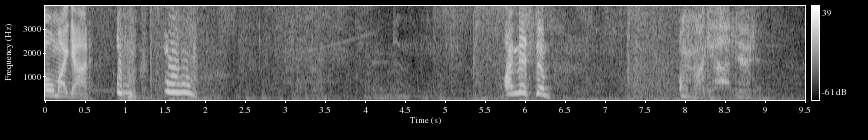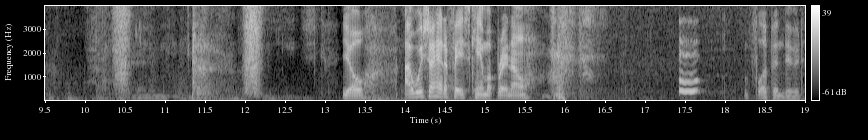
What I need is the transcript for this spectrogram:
Oh my god. Ooh, ooh. I missed him! Oh my god, dude. Yo, I wish I had a face cam up right now. I'm flipping, dude.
